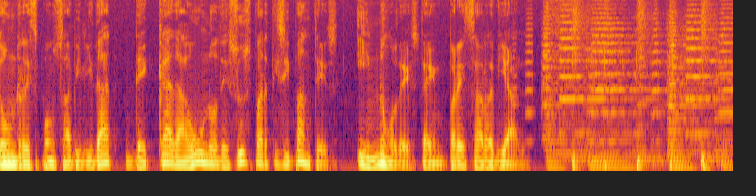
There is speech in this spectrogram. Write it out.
Son responsabilidad de cada uno de sus participantes y no de esta empresa radial.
